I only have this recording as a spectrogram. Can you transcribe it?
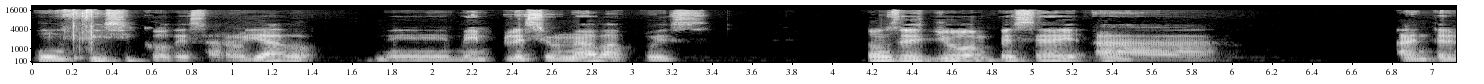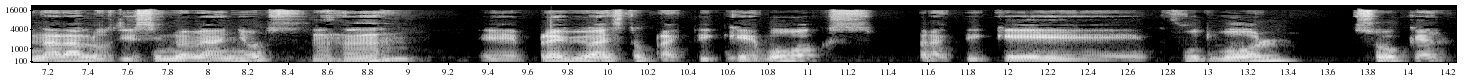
un físico desarrollado. Me, me impresionaba, pues. Entonces yo empecé a, a entrenar a los 19 años. Eh, previo a esto practiqué box, practiqué fútbol, soccer,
